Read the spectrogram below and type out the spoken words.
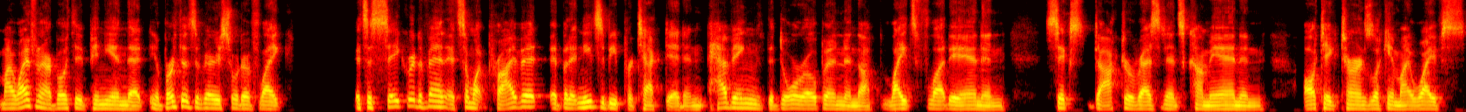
my wife and i are both the opinion that you know birth is a very sort of like it's a sacred event it's somewhat private but it needs to be protected. And having the door open and the lights flood in and six doctor residents come in and all take turns looking at my wife's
